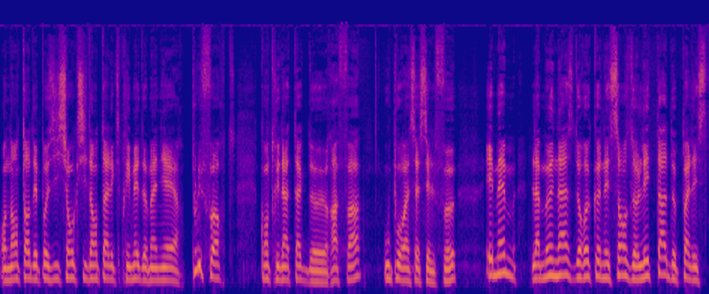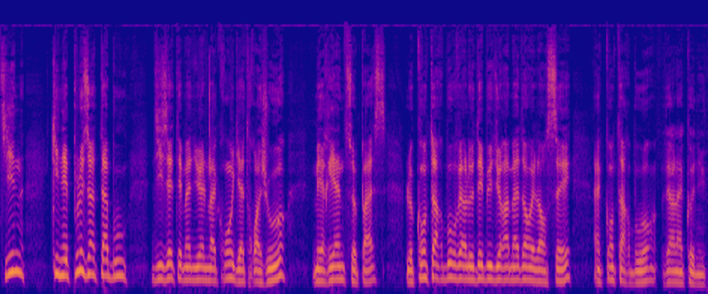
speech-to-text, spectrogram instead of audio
On entend des positions occidentales exprimées de manière plus forte contre une attaque de Rafah ou pour un cessez-le-feu, et même la menace de reconnaissance de l'État de Palestine, qui n'est plus un tabou, disait Emmanuel Macron il y a trois jours. Mais rien ne se passe. Le compte à rebours vers le début du ramadan est lancé, un compte à rebours vers l'inconnu.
